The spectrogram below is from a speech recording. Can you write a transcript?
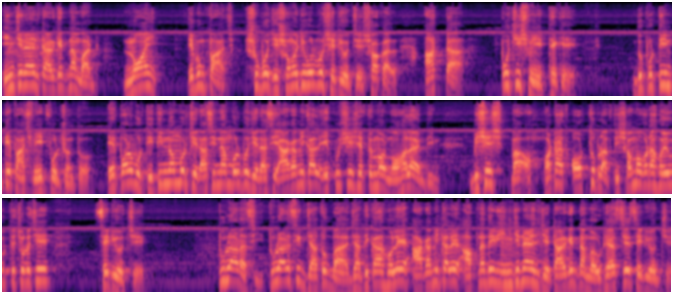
ইঞ্জিনিয়ার টার্গেট নাম্বার নয় এবং পাঁচ, শুভ যে সময়টি বলব সেটি হচ্ছে সকাল আটটা পঁচিশ মিনিট থেকে দুপুর তিনটে পাঁচ মিনিট পর্যন্ত। এর পরবর্তী তিন নম্বর যে রাশির নাম বলব, যে রাশি আগামীকাল একুশে সেপ্টেম্বর মহালয়ার দিন, বিশেষ বা হঠাৎ অর্থপ্রাপ্তির সম্ভাবনা হয়ে উঠতে চলেছে, সেটি হচ্ছে তুলা রাশি। তুলা রাশির জাতক বা জাতিকা হলে আগামীকালের আপনাদের ইন জেনারেল যে টার্গেট নাম্বার উঠে আসছে, সেটি হচ্ছে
